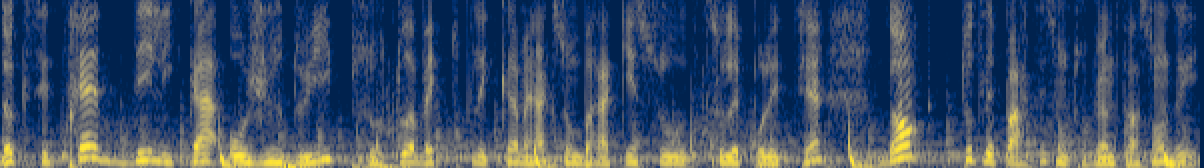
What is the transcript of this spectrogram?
Donc c'est très délicat aujourd'hui, surtout avec toutes les caméras qui sont braquées sous les politiciens. Donc toutes les parties sont trouvées une façon de dire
